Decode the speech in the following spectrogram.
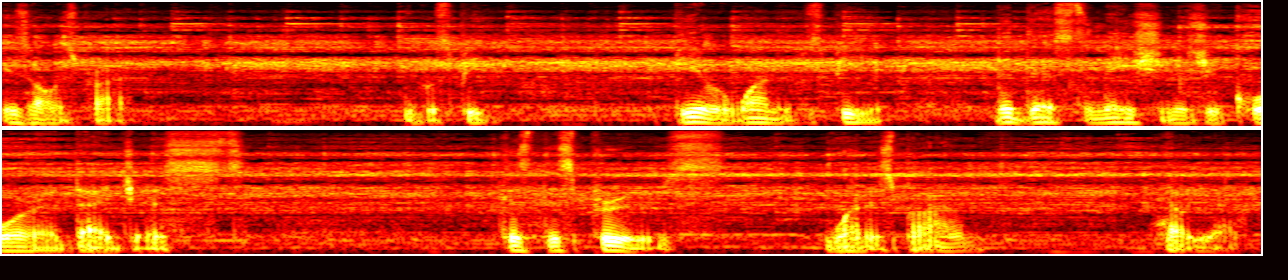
is always prime. Equals p. p over 1 equals p. The destination is your Quora digest. Because this proves 1 is prime. Hell yeah.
